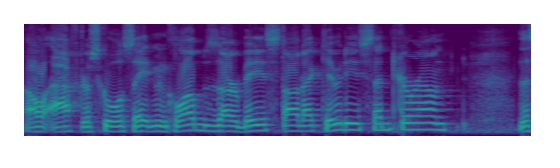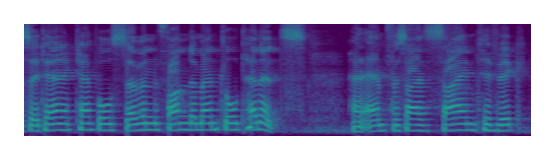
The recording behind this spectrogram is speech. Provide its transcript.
All after school Satan clubs are based on activities centered around the Satanic Temple's seven fundamental tenets and emphasize scientific,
